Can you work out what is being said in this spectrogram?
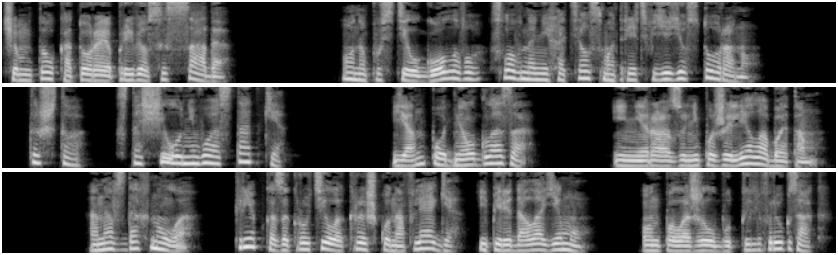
чем то, которое привез из сада. Он опустил голову, словно не хотел смотреть в ее сторону. Ты что, стащил у него остатки? Ян поднял глаза и ни разу не пожалел об этом. Она вздохнула, крепко закрутила крышку на фляге и передала ему. Он положил бутыль в рюкзак.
